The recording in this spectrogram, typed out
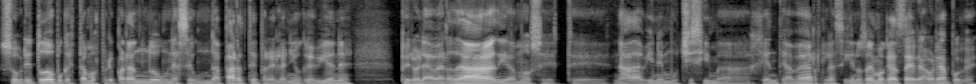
sobre todo porque estamos preparando una segunda parte para el año que viene, pero la verdad, digamos, este, nada, viene muchísima gente a verla, así que no sabemos qué hacer ahora porque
